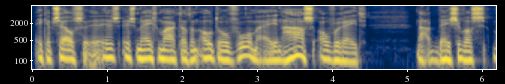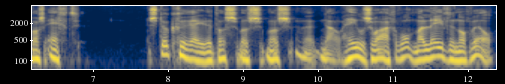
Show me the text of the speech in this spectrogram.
ik heb zelfs eens, eens, meegemaakt dat een auto voor mij een haas overreed. Nou, het beestje was, was echt stuk gereden. Het was, was, was nou, heel zwaar gewond, maar leefde nog wel.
